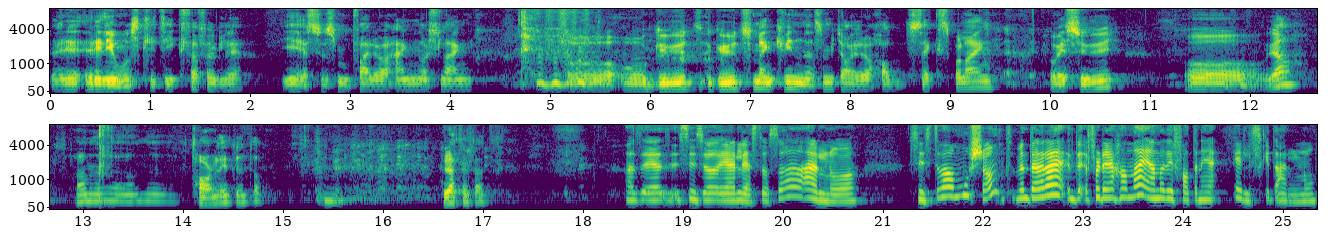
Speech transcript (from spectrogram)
det er religionskritikk, selvfølgelig. Jesus som drar og henger og slenger. Og, og Gud, Gud som en kvinne som ikke har hatt sex på lenge, og er sur. Og ja, han, han tar den litt ut, da. Rett og slett. Altså, jeg, synes jo, jeg leste også Erlend Loe. syntes det var morsomt. Er, for det, han er en av de fatterne jeg elsket Erlend Loe.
